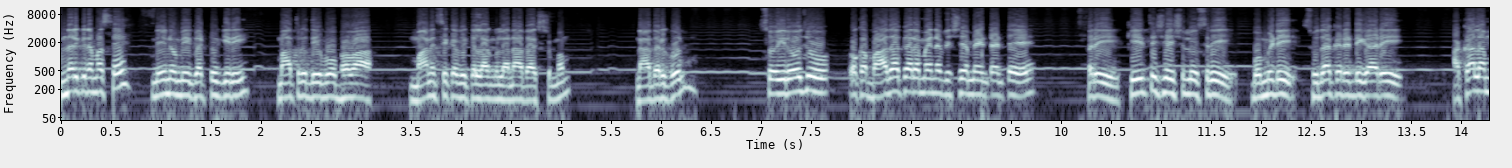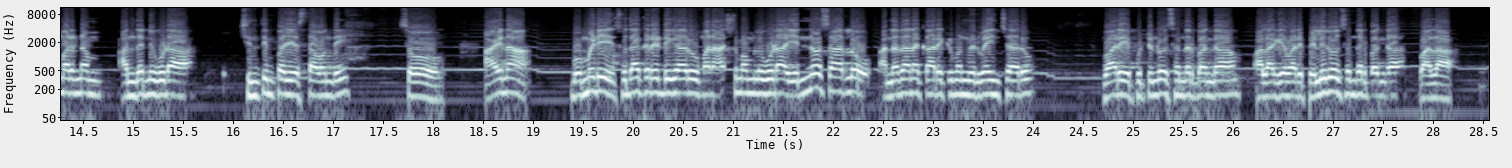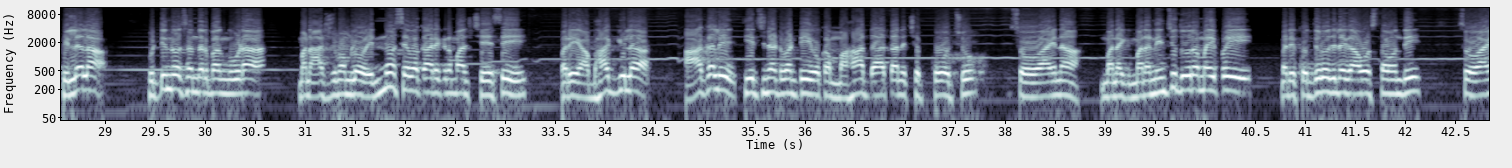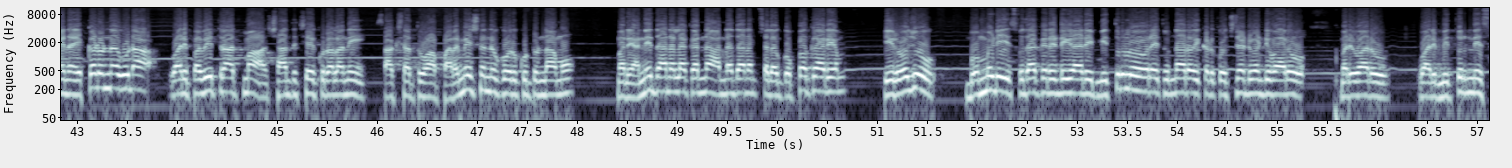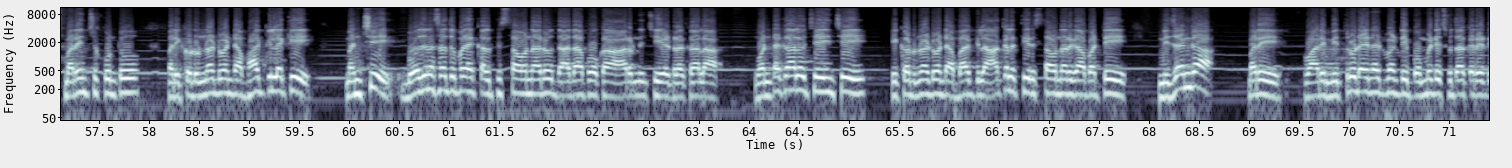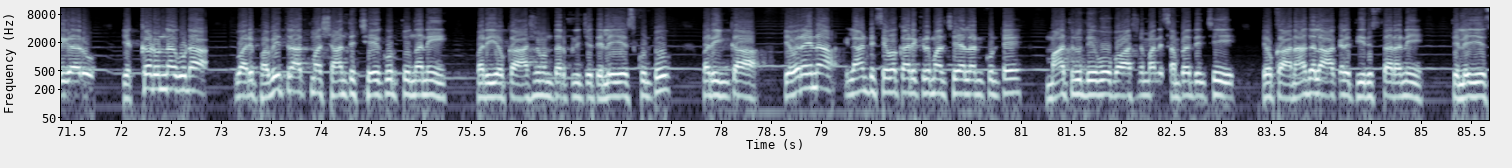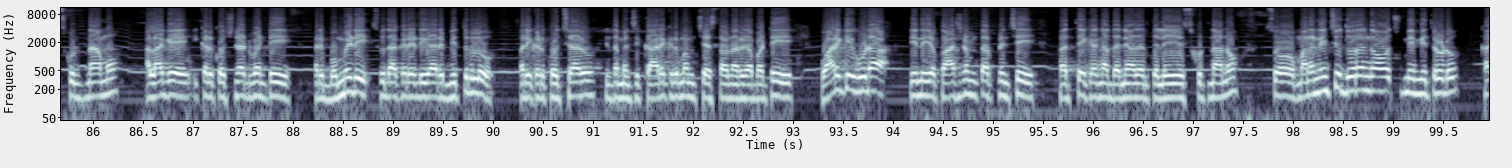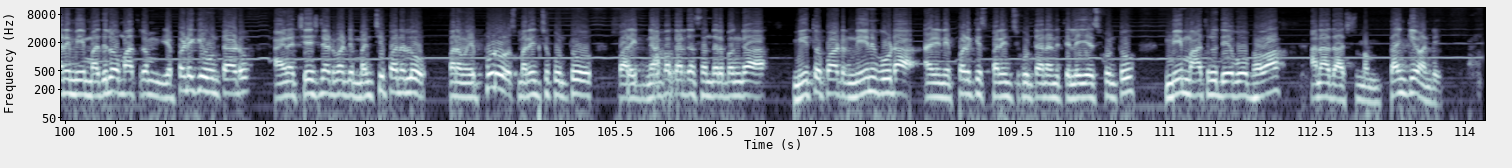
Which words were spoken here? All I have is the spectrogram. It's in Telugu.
అందరికీ నమస్తే. నేను మీ గట్టుగిరి మాతృదేవోభవ మానసిక వికలాంగుల అనాథాశ్రమం నాదర్గోల్. సో ఈరోజు ఒక బాధాకరమైన విషయం ఏంటంటే మరి కీర్తిశేషులు శ్రీ బొమ్మిడి సుధాకర్ రెడ్డి గారి అకాల మరణం అందరినీ కూడా చింతింపజేస్తూ ఉంది. సో ఆయన బొమ్మిడి సుధాకర్ రెడ్డి గారు మన ఆశ్రమంలో కూడా ఎన్నోసార్లు అన్నదాన కార్యక్రమం నిర్వహించారు. వారి పుట్టినరోజు సందర్భంగా అలాగే వారి పెళ్ళి రోజు సందర్భంగా వాళ్ళ పిల్లల పుట్టినరోజు సందర్భంగా కూడా మన ఆశ్రమంలో ఎన్నో సేవా కార్యక్రమాలు చేసి మరి అభాగ్యుల ఆకలి తీర్చినటువంటి ఒక మహాదాత అని చెప్పుకోవచ్చు. సో ఆయన మనకి మన నుంచి దూరం అయిపోయి మరి కొద్ది రోజులుగా వస్తూ ఉంది. సో ఆయన ఎక్కడున్నా కూడా వారి పవిత్రాత్మ శాంతి చేకూరాలని సాక్షాత్తు ఆ పరమేశ్వరుని కోరుకుంటున్నాము. మరి అన్ని దానాల కన్నా అన్నదానం చాలా గొప్ప కార్యం. ఈ రోజు బొమ్మిడి సుధాకర్ రెడ్డి గారి మిత్రులు ఎవరైతే ఉన్నారో ఇక్కడికి వచ్చినటువంటి వారు మరి వారు వారి మిత్రుల్ని స్మరించుకుంటూ మరి ఇక్కడ ఉన్నటువంటి అభాగ్యులకి మంచి భోజన సదుపాయం కల్పిస్తా ఉన్నారు. దాదాపు ఒక ఆరు నుంచి ఏడు రకాల వంటకాలు చేయించి ఇక్కడ ఉన్నటువంటి అభాగ్యుల ఆకలి తీరుస్తా ఉన్నారు కాబట్టి నిజంగా మరి వారి మిత్రుడైనటువంటి బొమ్మిడి సుధాకర్ రెడ్డి గారు ఎక్కడున్నా కూడా వారి పవిత్రాత్మ శాంతి చేకూరుతుందని మరి ఈ యొక్క ఆశ్రమం తరపు నుంచి తెలియజేసుకుంటూ మరి ఇంకా ఎవరైనా ఇలాంటి సేవ కార్యక్రమాలు చేయాలనుకుంటే మాతృదేవోభ ఆశ్రమాన్ని సంప్రదించి ఈ యొక్క అనాథల ఆకలి తీరుస్తారని తెలియజేసుకుంటున్నాము. అలాగే ఇక్కడికి వచ్చినటువంటి మరి బొమ్మిడి సుధాకర్ రెడ్డి గారి మిత్రులు మరి ఇక్కడికి వచ్చారు. ఇంత మంచి కార్యక్రమం చేస్తా ఉన్నారు కాబట్టి వారికి కూడా నేను ఈ యొక్క ఆశ్రమం తరపు నుంచి ప్రత్యేకంగా ధన్యవాదాలు తెలియజేసుకుంటున్నాను. సో మన నుంచి దూరం కావచ్చు మీ మిత్రుడు కానీ మీ మదిలో మాత్రం ఎప్పటికీ ఉంటాడు. ఆయన చేసినటువంటి మంచి పనులు మనం ఎప్పుడూ స్మరించుకుంటూ వారి జ్ఞాపకార్థ సందర్భంగా మీతో పాటు నేను కూడా ఆయన ఎప్పటికీ స్మరించుకుంటానని తెలియజేసుకుంటూ మీ మాతృదేవోభవ అనాథాశ్రమం. థ్యాంక్ యూ అండి.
